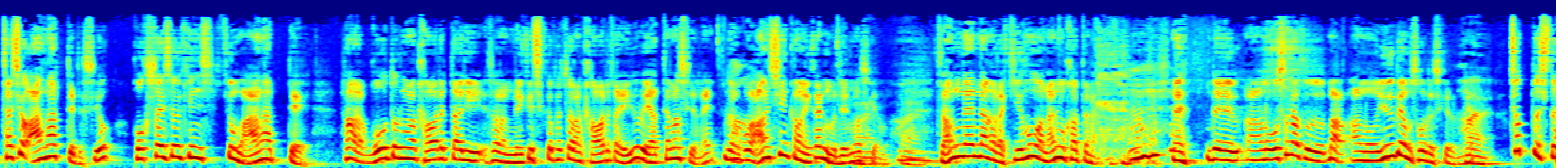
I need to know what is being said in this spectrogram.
多少上がってですよ、国際証券市況も上がって、さあ、5ドルが買われたり、さあ、メキシコペソが買われたり、いろいろやってますよね。だからこれ安心感はいかにも出ますけど、はいはい、残念ながら基本は何も変わってない。ね、で、あの、おそらく、まあ、あの、ゆうべもそうですけどね、はい、ちょっとした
